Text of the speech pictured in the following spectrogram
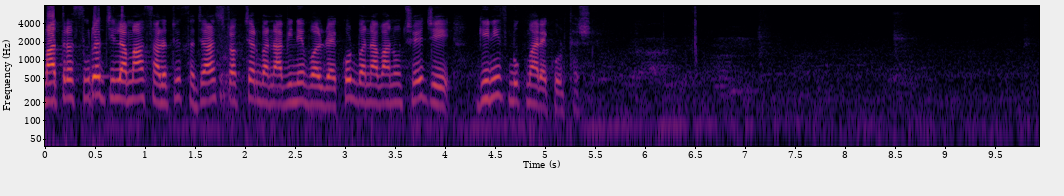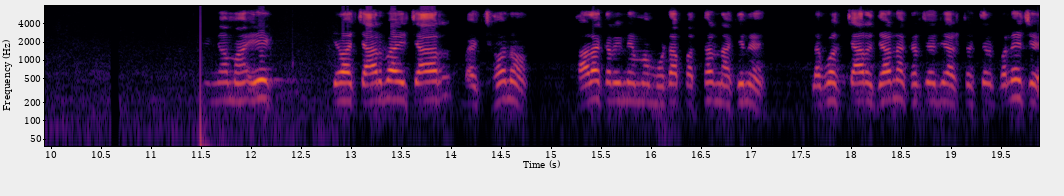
માત્ર સુરત જિલ્લામાં સાડત્રીસ હજાર સ્ટ્રક્ચર બનાવીને વર્લ્ડ રેકોર્ડ બનાવવાનું છે, જે ગિનીઝ બુકમાં રેકોર્ડ થશે. ઝીંગામાં એક, એવા ચાર બાય ચાર બાય છ નો ખાડા કરીને એમાં મોટા પથ્થર નાખીને લગભગ ચાર હજારના ખર્ચે જે આ સ્ટ્રક્ચર બને છે,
